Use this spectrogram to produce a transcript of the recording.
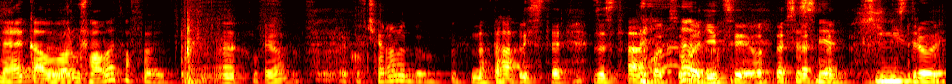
Ne, kávovar už máme kafe. Eh, jo, Jako včera nebyl. natáhli jste ze Starbucksu vadici, jo. Přesně, přímý zdroj.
